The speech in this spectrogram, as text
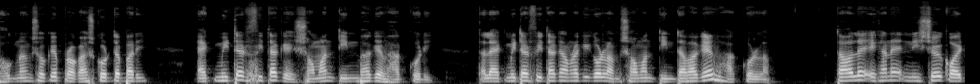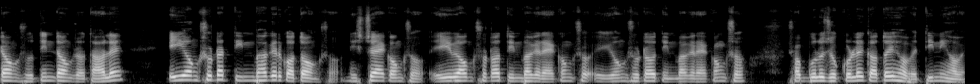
ভগ্নাংশকে প্রকাশ করতে পারি? এক মিটার ফিতাকে সমান তিন ভাগে ভাগ করি। তাহলে এক মিটার ফিতাকে আমরা কি করলাম? সমান তিনটা ভাগে ভাগ করলাম। তাহলে এখানে নিশ্চয়ই কয়টা অংশ? তিনটা অংশ। তাহলে এই অংশটা তিন ভাগের কত অংশ? নিশ্চয় এক অংশ। এই অংশটাও তিন ভাগের এক অংশ, এই অংশটাও তিন ভাগের এক অংশ। সবগুলো যোগ করলে কতই হবে? তিনই হবে।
